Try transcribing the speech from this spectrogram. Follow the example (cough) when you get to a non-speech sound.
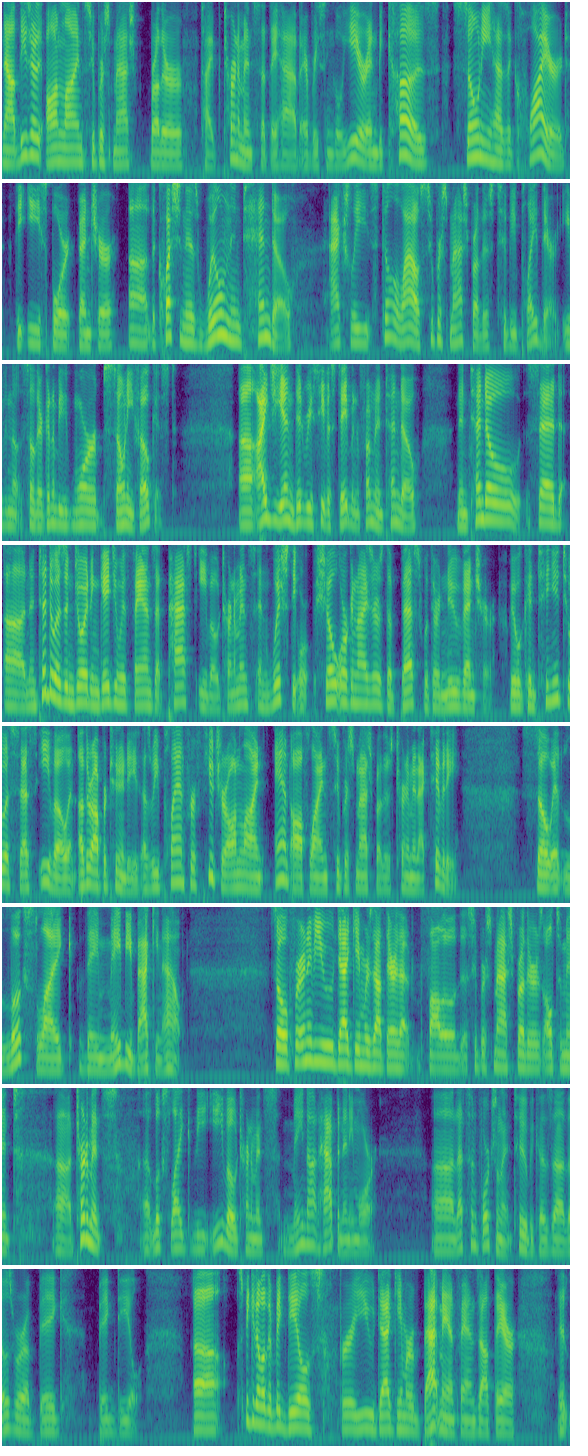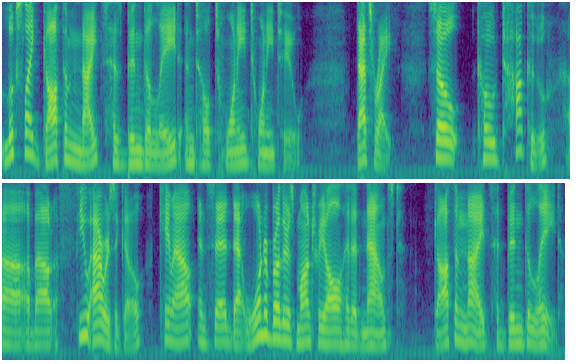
Now, these are the online Super Smash Brother type tournaments that they have every single year, and because Sony has acquired the esport venture, uh, the question is, will Nintendo actually still allow Super Smash Brothers to be played there? Even though, so they're going to be more Sony focused. Uh, IGN did receive a statement from Nintendo Nintendo said uh, Nintendo has enjoyed engaging with fans at past EVO tournaments and wish the or- show organizers the best with their new venture. We will continue to assess EVO and other opportunities as we plan for future online and offline Super Smash Bros. tournament activity. So it looks like they may be backing out. So for any of you dad gamers out there that follow the Super Smash Bros. Ultimate uh, tournaments, it looks like the EVO tournaments may not happen anymore. Uh, that's unfortunate too because uh, those were a big, big deal. Uh, speaking of other big deals for you Dad Gamer Batman fans out there, it looks like Gotham Knights has been delayed until 2022. That's right. So Kotaku, uh, about a few hours ago, came out and said that Warner Brothers Montreal had announced Gotham Knights had been delayed.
